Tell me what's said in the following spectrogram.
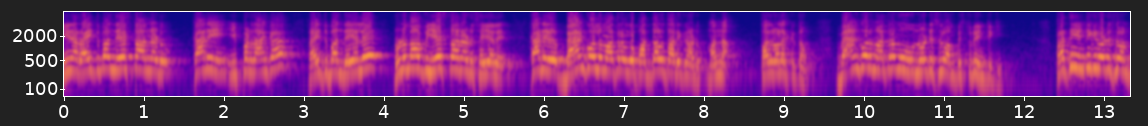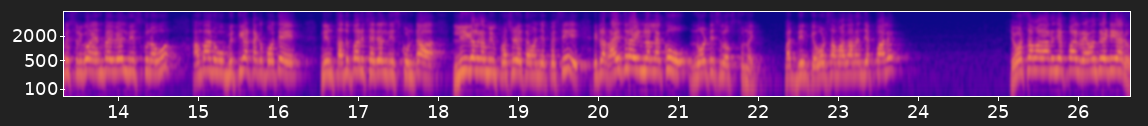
ఈయన రైతు బంద్ వేస్తా అన్నాడు. కానీ ఇప్పటిదాకా రైతు బంద్ వేయలే రుణమాఫీ చేస్తా అన్నాడు చేయలే. కానీ బ్యాంక్ వాళ్ళు మాత్రం ఇంకో పద్నాలుగు తారీఖు నాడు మొన్న పది రోజుల క్రితం బ్యాంక్ వాళ్ళు మాత్రము నోటీసులు పంపిస్తున్నారు ఇంటికి. ప్రతి ఇంటికి నోటీసులు పంపిస్తారు ఇగో ఎనభై వేలు తీసుకున్నావు అమ్మ నువ్వు మిత్తి కట్టకపోతే నేను తదుపరి చర్యలు తీసుకుంటా లీగల్గా మేము ప్రొసీడ్ అవుతామని చెప్పేసి ఇట్లా రైతుల ఇళ్ళకు నోటీసులు వస్తున్నాయి. మరి దీనికి ఎవరు సమాధానం చెప్పాలి? ఎవరు సమాధానం చెప్పాలి రేవంత్ రెడ్డి గారు?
